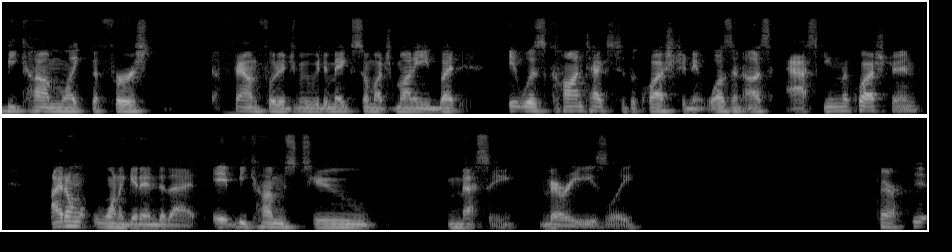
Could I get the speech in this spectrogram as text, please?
become like the first found footage movie to make so much money, but it was context to the question. It wasn't us asking the question. I don't want to get into that. It becomes too messy very easily. Fair. Yeah,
